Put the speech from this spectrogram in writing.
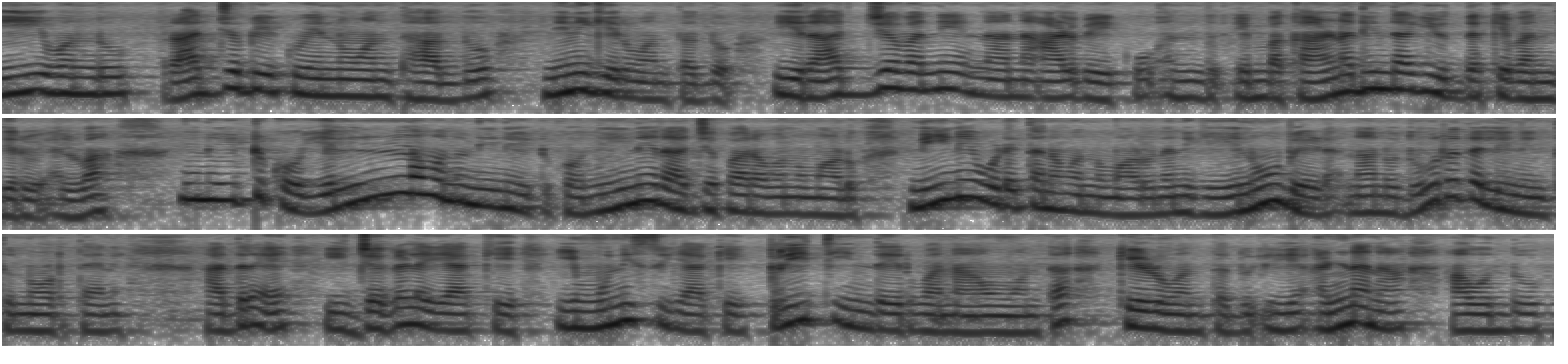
ಈ ಒಂದು ರಾಜ್ಯ ಬೇಕು ಎನ್ನುವಂತಹದ್ದು ನಿನಗಿರುವಂಥದ್ದು. ಈ ರಾಜ್ಯವನ್ನೇ ನಾನು ಆಳಬೇಕು ಅಂದು ಎಂಬ ಕಾರಣದಿಂದಾಗಿ ಯುದ್ಧಕ್ಕೆ ಬಂದಿರುವೆ ಅಲ್ವಾ? ನೀನು ಇಟ್ಟುಕೋ, ಎಲ್ಲವನ್ನು ನೀನೇ ಇಟ್ಟುಕೋ. ನೀನೇ ರಾಜ್ಯಭಾರವನ್ನು ಮಾಡು, ನೀನೇ ಒಡೆತನವನ್ನು ಮಾಡು. ನನಗೇನೂ ಬೇಡ, ನಾನು ದೂರದಲ್ಲಿ ನಿಂತು ನೋಡ್ತೇನೆ. ಆದರೆ ಈ ಜಗಳ ಯಾಕೆ, ಈ ಮುನಿಸು ಯಾಕೆ ಪ್ರೀತಿಯಿಂದ ಇರುವ ನಾವು ಅಂತ ಕೇಳುವಂಥದ್ದು ಇಲ್ಲಿ ಅಣ್ಣನ ಆ ಒಂದು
